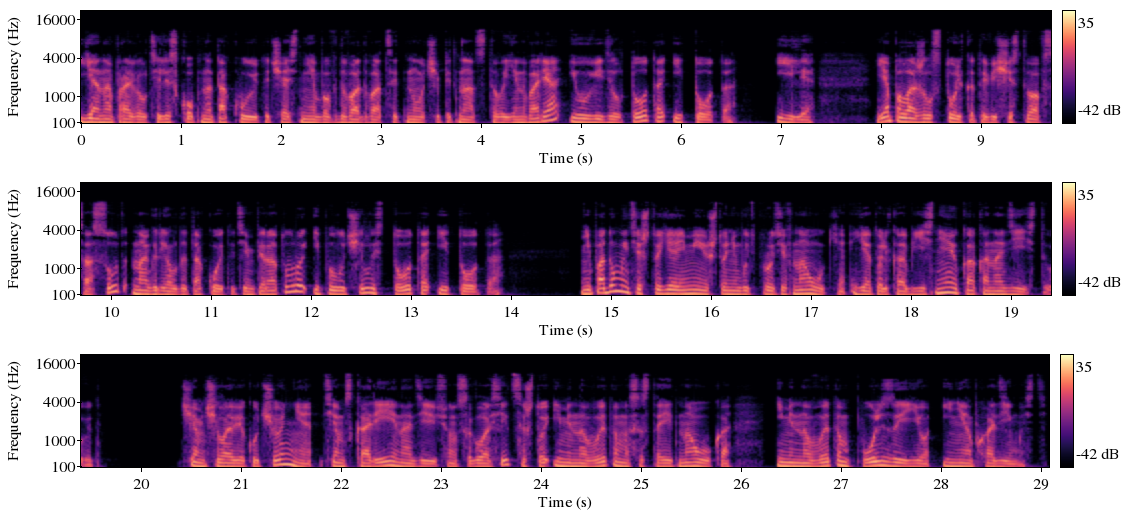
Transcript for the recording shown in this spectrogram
я направил телескоп на такую-то часть неба в 2.20 ночи 15 января и увидел то-то и то-то. Или я положил столько-то вещества в сосуд, нагрел до такой-то температуры и получилось то-то и то-то. Не подумайте, что я имею что-нибудь против науки, я только объясняю, как она действует. Чем человек ученее, тем скорее, надеюсь, он согласится, что именно в этом и состоит наука, именно в этом польза ее и необходимость.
